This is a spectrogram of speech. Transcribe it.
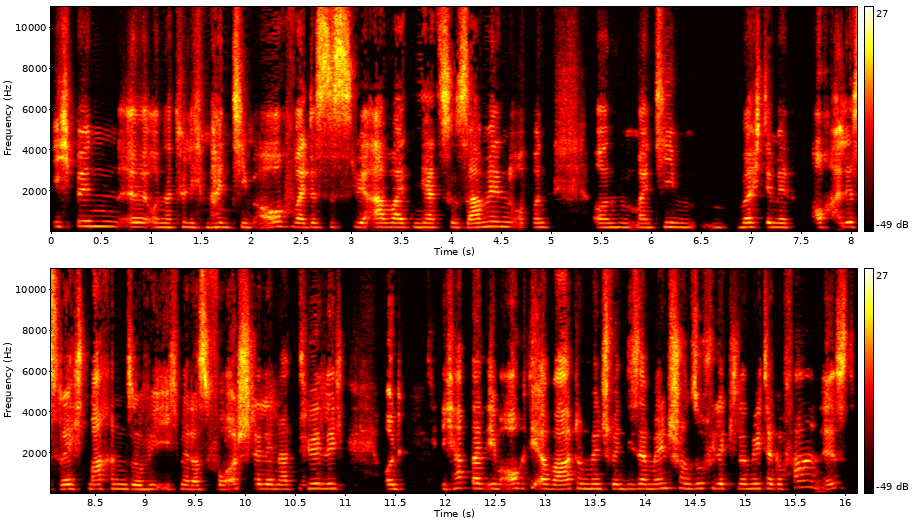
ich bin äh, und natürlich mein Team auch, weil das ist, wir arbeiten ja zusammen und, und mein Team möchte mir auch alles recht machen, so wie ich mir das vorstelle natürlich. Und ich habe dann eben auch die Erwartung, Mensch, wenn dieser Mensch schon so viele Kilometer gefahren ist,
